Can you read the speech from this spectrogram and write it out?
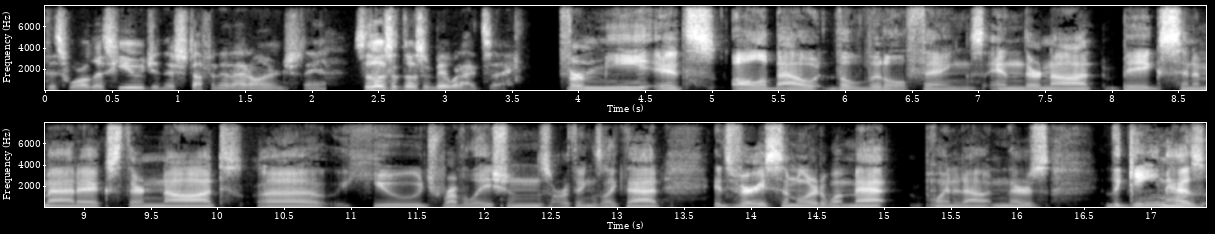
this world is huge and there's stuff in it I don't understand. So those are, those would be what I'd say. For me, it's all about the little things, and they're not big cinematics. They're not uh, huge revelations or things like that. It's very similar to what Matt pointed out, and there's the game has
